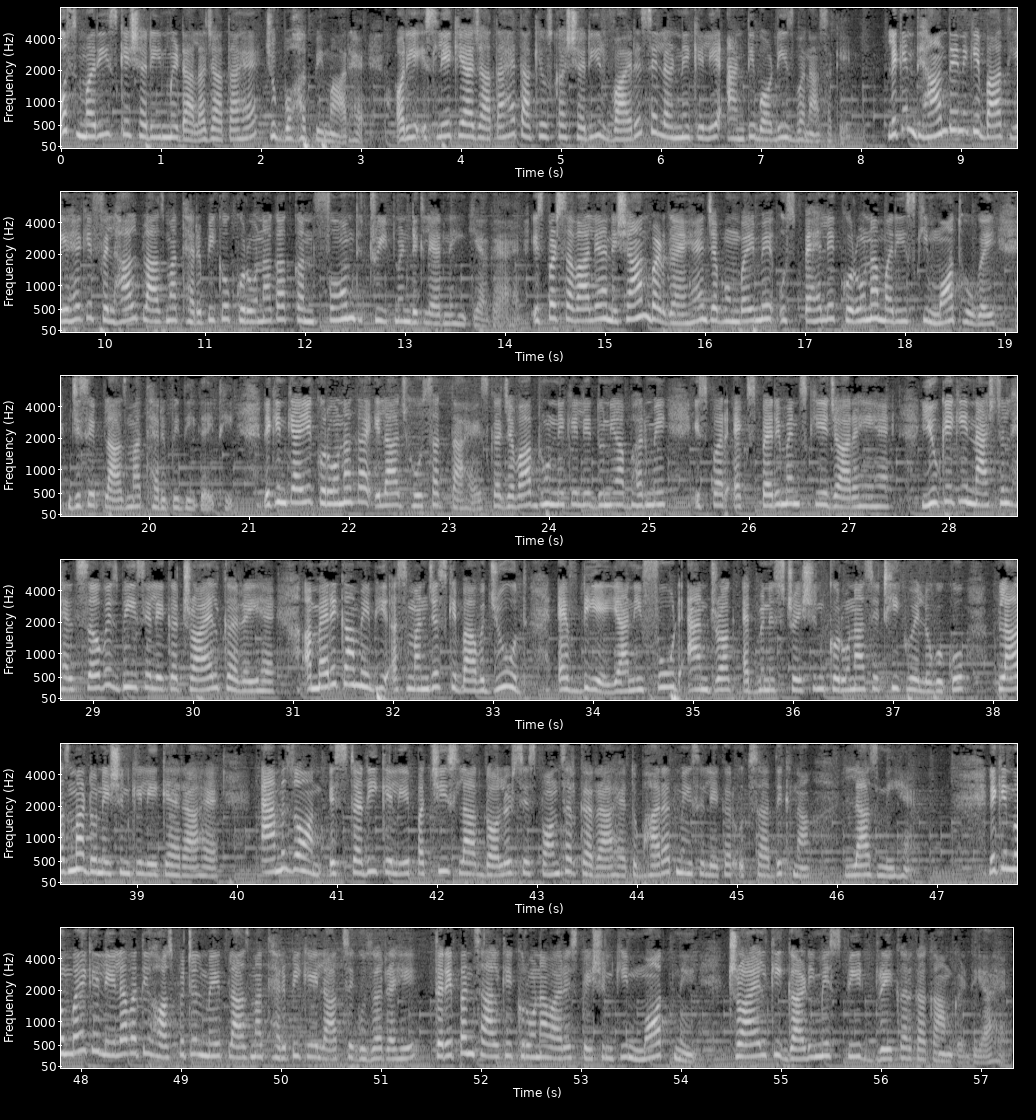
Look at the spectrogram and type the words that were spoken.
उस मरीज़ के शरीर में डाला जाता है, जो बहुत बीमार है। और ये इसलिए किया जाता है ताकि उसका शरीर वायरस से लड़ने के लिए एंटीबॉडीज बना सके। लेकिन ध्यान देने की बात यह है कि फ़िलहाल प्लाज्मा थेरेपी को कोरोना का कंफर्म्ड ट्रीटमेंट डिक्लेयर नहीं किया गया है। इस पर सवालिया निशान बढ़ गए हैं जब मुंबई में उस पहले कोरोना मरीज़ की मौत हो गई, जिसे प्लाज्मा थेरेपी दी गई थी। लेकिन क्या ये कोरोना का इलाज हो सकता है? इसका जवाब ढूँढने के लिए दुनिया भर में इस पर एक्सपेरिमेंट्स किए जा रहे हैं। यूके की नेशनल हेल्थ सर्विस भी इसे लेकर ट्रायल कर रही है। अमेरिका में भी असमंजस के बावजूद एफडीए यानी food and drug administration corona से ठीक हुए लोगों को प्लाज्मा डोनेशन के लिए कह रहा है। एमेजॉन इस स्टडी के लिए 25 लाख डॉलर से स्पॉन्सर कर रहा है तो भारत में इसे लेकर उत्साह दिखना लाजमी है। लेकिन मुंबई के लीलावती हॉस्पिटल में प्लाज्मा थेरेपी के इलाज से गुजर रहे तिरपन साल के कोरोना वायरस पेशेंट की मौत ने ट्रायल की गाड़ी में स्पीड ब्रेकर का काम कर दिया है।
